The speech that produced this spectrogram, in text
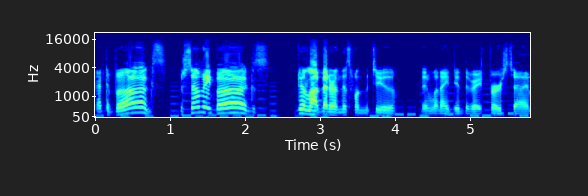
Got the bugs! There's so many bugs! I'm doing a lot better on this one, too, than when I did the very first time.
